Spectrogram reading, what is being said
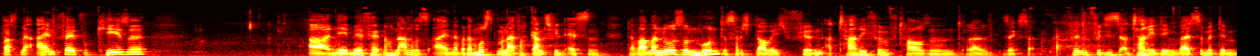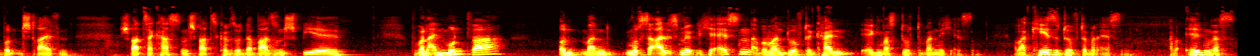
was mir einfällt, wo Käse. Ah, nee, mir fällt noch ein anderes ein, aber da musste man einfach ganz viel essen. Da war man nur so ein Mund, das habe ich glaube ich für den Atari 5000 oder 6, für, für dieses Atari-Ding, weißt du, mit dem bunten Streifen. Schwarzer Kasten, schwarze Konsole. Da war so ein Spiel, wo man ein Mund war und man musste alles Mögliche essen, aber man durfte kein, irgendwas durfte man nicht essen. Aber Käse durfte man essen. Aber irgendwas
